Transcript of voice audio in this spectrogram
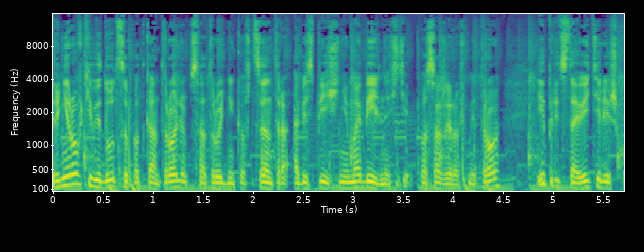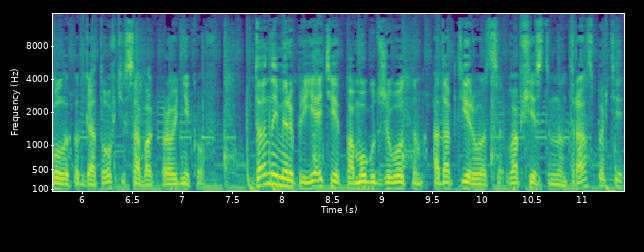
Тренировки ведутся под контролем сотрудников Центра обеспечения мобильности пассажиров метро и представителей школы подготовки собак-проводников. Данные мероприятия помогут животным адаптироваться в общественном транспорте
